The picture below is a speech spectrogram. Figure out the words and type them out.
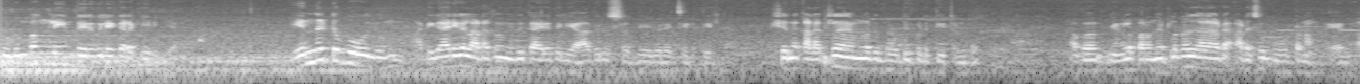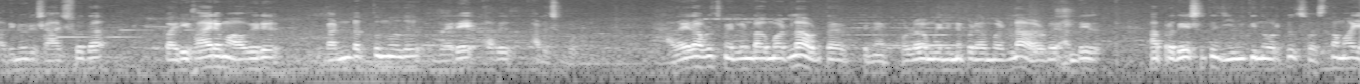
കുടുംബങ്ങളെയും തെരുവിലേക്ക് ഇറക്കിയിരിക്കുക എന്നിട്ട് പോലും അധികാരികളടക്കം ഇത് കാര്യത്തിൽ യാതൊരു ശ്രദ്ധയും ഇതുവരെ ചെലുത്തിയില്ല പക്ഷെ ഇന്ന് കളക്ടറെ നമ്മളത് ബോധ്യപ്പെടുത്തിയിട്ടുണ്ട്. അപ്പം ഞങ്ങൾ പറഞ്ഞിട്ടുള്ളത് അടച്ചു പൂട്ടണം. അതിനൊരു ശാശ്വത പരിഹാരം അവർ കണ്ടെത്തുന്നത് വരെ അത് അടച്ചു പോകണം അതായത് അവിടെ സ്മെല്ലുണ്ടാകാൻ പാടില്ല അവിടുത്തെ പിന്നെ പുഴ മലിനപ്പെടാൻ പാടില്ല അവിടെ അതിന്റെ ആ പ്രദേശത്ത് ജീവിക്കുന്നവർക്ക് സ്വസ്ഥമായി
